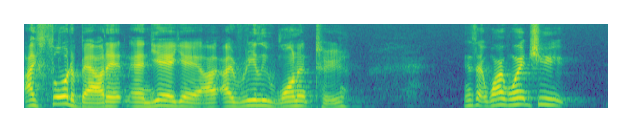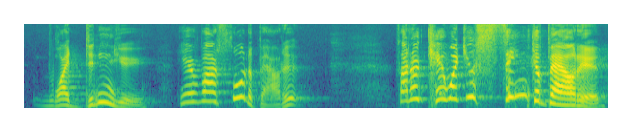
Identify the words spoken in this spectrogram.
I thought about it, and yeah, yeah, I, I really wanted to. And he's like, why weren't you, why didn't you? Yeah, well, I thought about it. So I don't care what you think about it.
